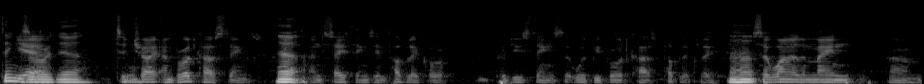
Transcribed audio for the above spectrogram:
things Yeah. or yeah. to try and broadcast things Yeah. and say things in public or produce things that would be broadcast publicly. Uh-huh. So one of the main um,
